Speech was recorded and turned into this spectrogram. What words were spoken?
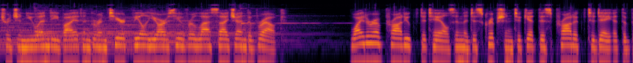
tragen und Bieten garantiert viel Jahres Überlassigen Gebrauch. Weitere Product details in the description to get this product today at the best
